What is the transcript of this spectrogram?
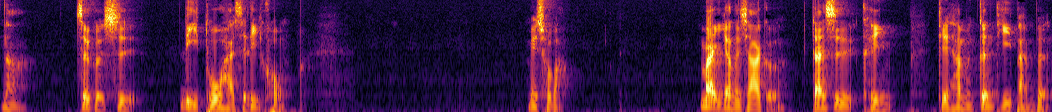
那这个是利多还是利空？没错吧？卖一样的价格。但是可以给他们更低版本，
